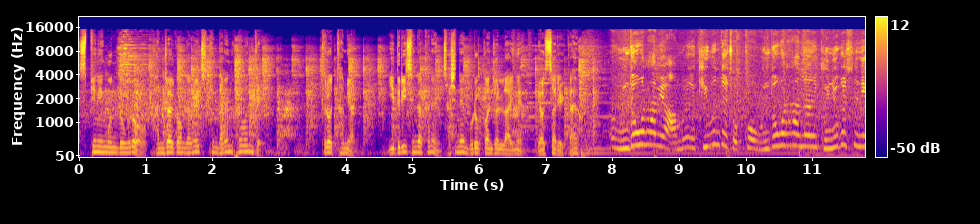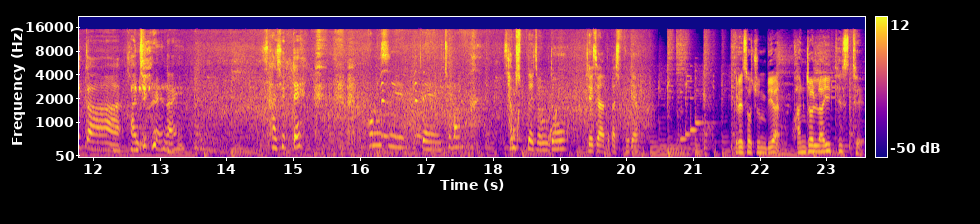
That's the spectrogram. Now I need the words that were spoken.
스피닝 운동으로 관절 건강을 지킨다는 회원들. 그렇다면 이들이 생각하는 자신의 무릎 관절 나이는 몇 살일까요? 기분도 좋고 운동을 하는 근육을 쓰니까 관절의 나이 40대? 30대 초반? 30대 정도 되지 않을까 싶은데요. 그래서 준비한 관절 나이 테스트.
